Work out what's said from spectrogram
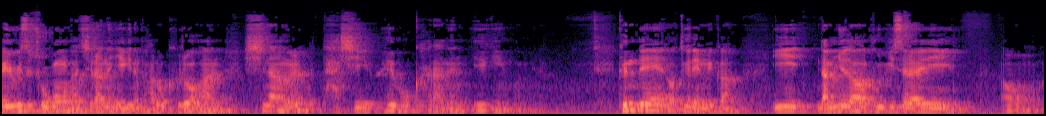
그러니까 여기서 조공을 바치라는 얘기는 바로 그러한 신앙을 다시 회복하라는 얘기인 겁니다. 근데 어떻게 됩니까? 이 남유다와 북이스라엘이 어,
